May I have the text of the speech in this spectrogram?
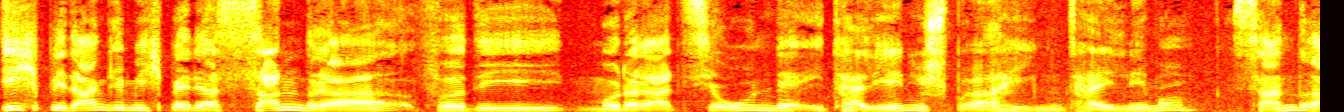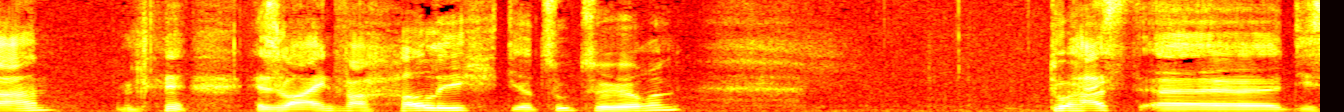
Ich bedanke mich bei der Sandra für die Moderation der italienischsprachigen Teilnehmer. Sandra, es war einfach herrlich, dir zuzuhören. Du hast äh, die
